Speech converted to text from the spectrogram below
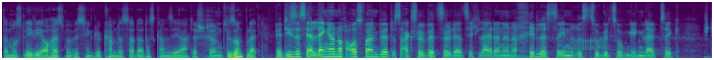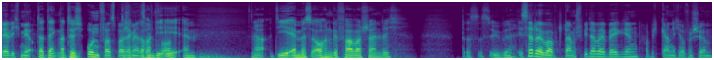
Da muss Levi auch erstmal ein bisschen Glück haben, dass er da das ganze Jahr gesund bleibt. Wer dieses Jahr länger noch ausfallen wird, ist Axel Witzel. Der hat sich leider einen Achillessehnenriss zugezogen gegen Leipzig. Stelle ich mir da denkt man natürlich unfassbar schmerzhaft auch an die vor. EM. Ja, die EM ist auch in Gefahr wahrscheinlich. Das ist übel. Ist er da überhaupt Stammspieler bei Belgien? Habe ich gar nicht auf dem Schirm.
